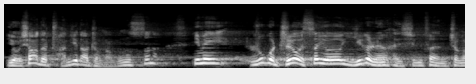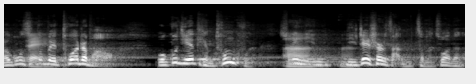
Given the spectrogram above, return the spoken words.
有效的传递到整个公司呢？因为如果只有 CEO 一个人很兴奋，整个公司都被拖着跑。我估计也挺痛苦的，所以你你这事儿怎么怎么做的呢？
